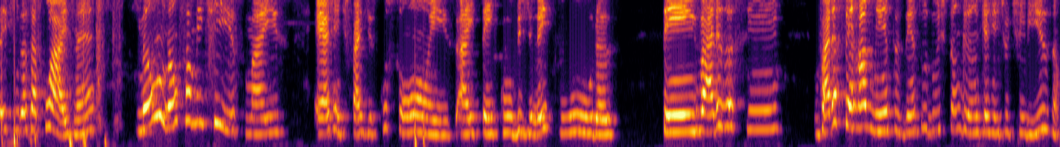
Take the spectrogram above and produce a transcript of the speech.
leituras atuais, né? Não, não somente isso, mas é, a gente faz discussões, aí tem clubes de leituras, tem várias, assim, várias ferramentas dentro do Instagram que a gente utiliza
